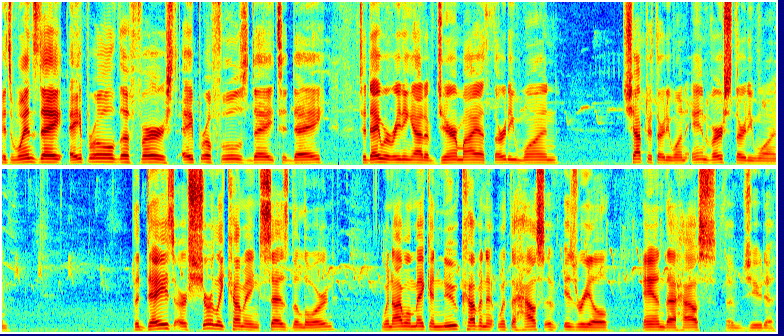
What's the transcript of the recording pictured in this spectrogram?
It's Wednesday, April the 1st, April Fool's Day today. Today we're reading out of Jeremiah 31, chapter 31, and verse 31. The days are surely coming, says the Lord, when I will make a new covenant with the house of Israel and the house of Judah.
